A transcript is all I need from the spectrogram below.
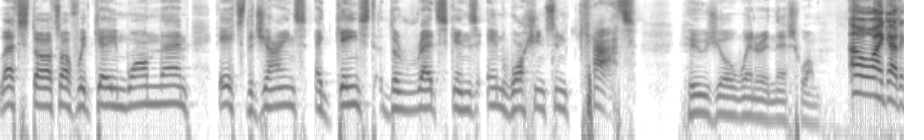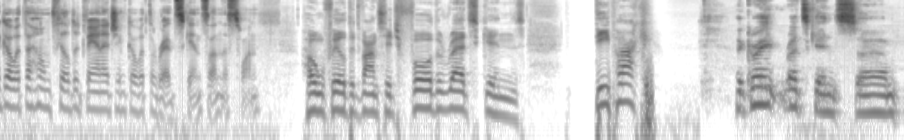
Let's start off with game one then. It's the Giants against the Redskins in Washington. Kat, who's your winner in this one? Oh, I got to go with the home field advantage and go with the Redskins on this one. Home field advantage for the Redskins. Dipak? The great Redskins, um,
